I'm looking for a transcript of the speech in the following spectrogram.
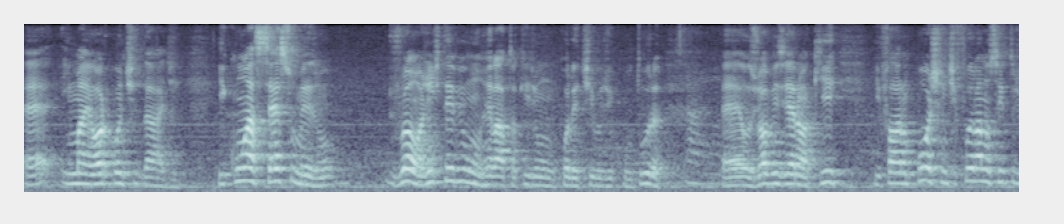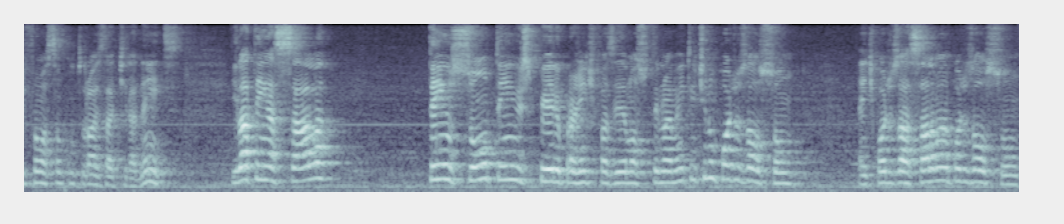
é, em maior quantidade e com acesso mesmo. João, a gente teve um relato aqui de um coletivo de cultura. Ah. É, os jovens vieram aqui e falaram: Poxa, a gente foi lá no Centro de Formação Cultural da Tiradentes e lá tem a sala, tem o som, tem o espelho para a gente fazer nosso treinamento. E a gente não pode usar o som. A gente pode usar a sala, mas não pode usar o som.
